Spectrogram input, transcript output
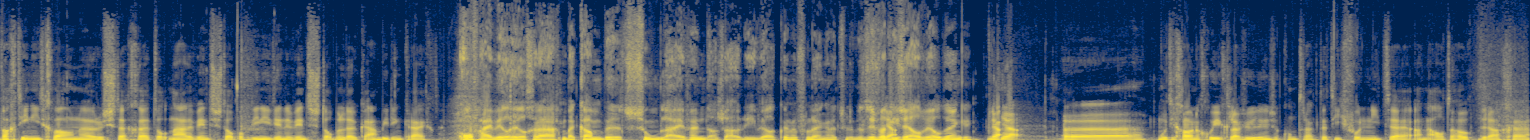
wacht hij niet gewoon eh, rustig tot na de winterstop, of hij niet in de winterstop een leuke aanbieding krijgt? Of hij wil heel graag bij Cambuur het seizoen blijven. En dan zou hij wel kunnen verlengen natuurlijk. Dat is wat Ja. hij zelf wil, denk ik. Ja. Ja. Eh, Moet hij gewoon een goede clausule in zijn contract, dat hij voor niet eh, aan een al te hoog bedrag... eh,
